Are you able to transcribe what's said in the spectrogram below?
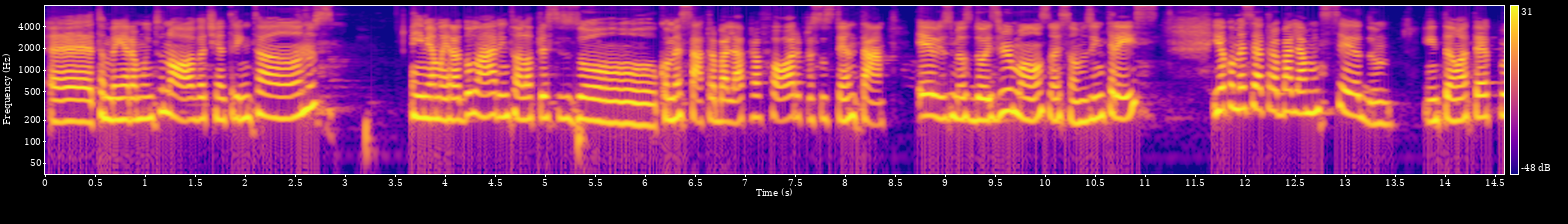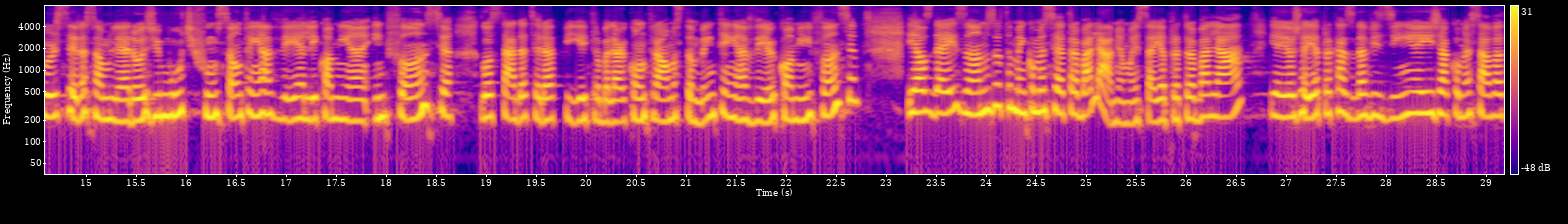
é, também era muito nova, tinha 30 anos. E minha mãe era do lar, então ela precisou começar a trabalhar para fora para sustentar eu e os meus dois irmãos, nós somos em três. E eu comecei a trabalhar muito cedo. Então, até por ser essa mulher hoje multifunção, tem a ver ali com a minha infância. Gostar da terapia e trabalhar com traumas também tem a ver com a minha infância. E aos 10 anos eu também comecei a trabalhar. Minha mãe saía para trabalhar e aí eu já ia para casa da vizinha e já começava,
